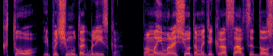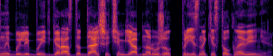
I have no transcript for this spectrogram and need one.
Кто и почему так близко? По моим расчетам, эти красавцы должны были быть гораздо дальше, чем я обнаружил признаки столкновения.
